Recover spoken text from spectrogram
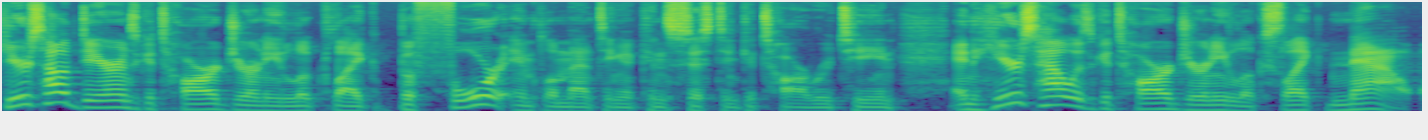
here's how Darren's guitar journey looked like before implementing a consistent guitar routine, and here's how his guitar journey looks like now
